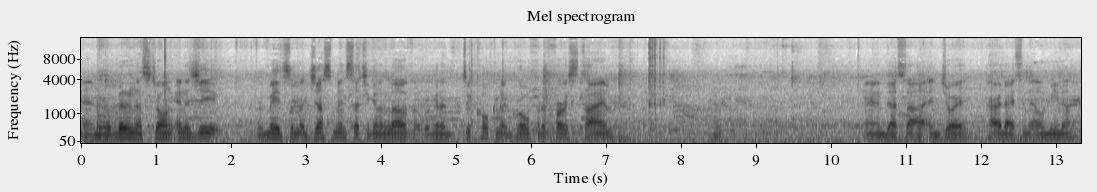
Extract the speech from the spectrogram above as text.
and we're building a strong energy we made some adjustments that you're gonna love we're gonna to Coconut Grove for the first time yeah. and just uh, enjoy paradise in Elmina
